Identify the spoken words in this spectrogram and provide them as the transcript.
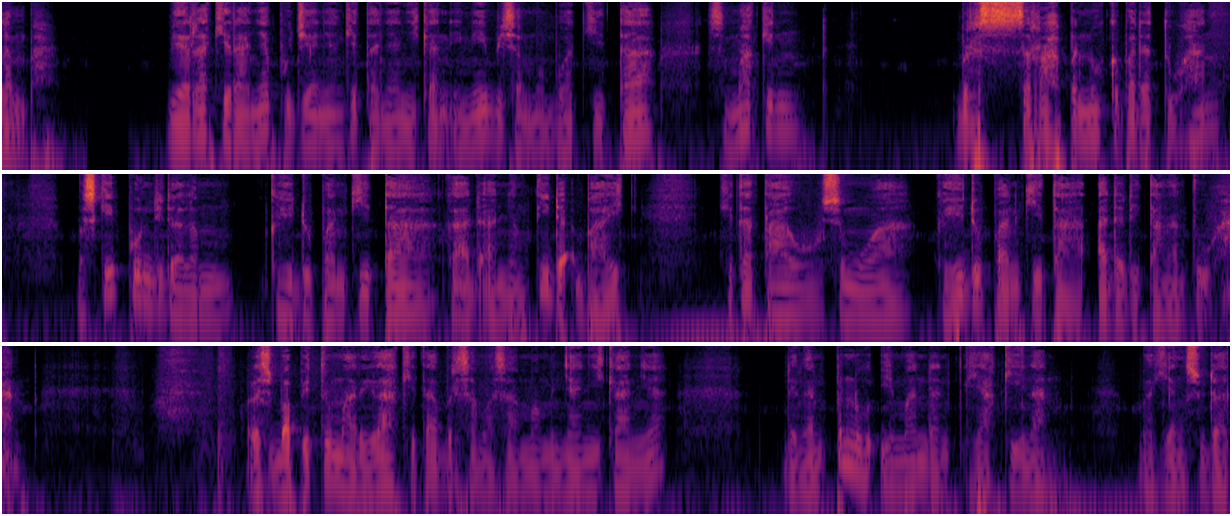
lembah. Biarlah kiranya pujian yang kita nyanyikan ini bisa membuat kita semakin berserah penuh kepada Tuhan meskipun di dalam kehidupan kita keadaan yang tidak baik, kita tahu semua kehidupan kita ada di tangan Tuhan. Oleh sebab itu marilah kita bersama-sama menyanyikannya dengan penuh iman dan keyakinan. Bagi yang sudah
